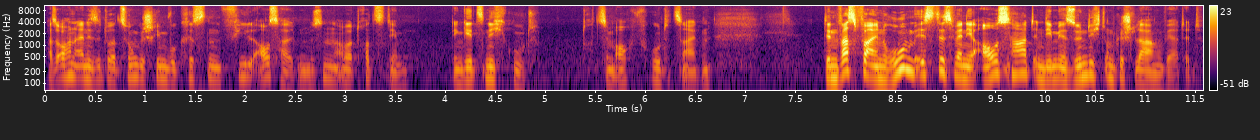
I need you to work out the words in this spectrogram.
Also auch in eine Situation geschrieben, wo Christen viel aushalten müssen, aber trotzdem, denen geht es nicht gut. Trotzdem auch für gute Zeiten. Denn was für ein Ruhm ist es, wenn ihr ausharrt, indem ihr sündigt und geschlagen werdet.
